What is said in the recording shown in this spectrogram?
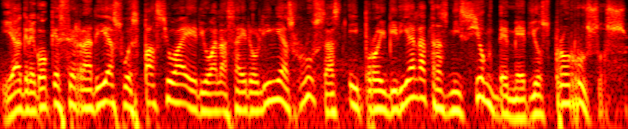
Y agregó que cerraría su espacio aéreo a las aerolíneas rusas y prohibiría la transmisión de medios prorrusos.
